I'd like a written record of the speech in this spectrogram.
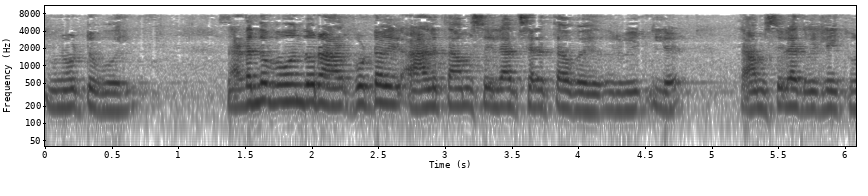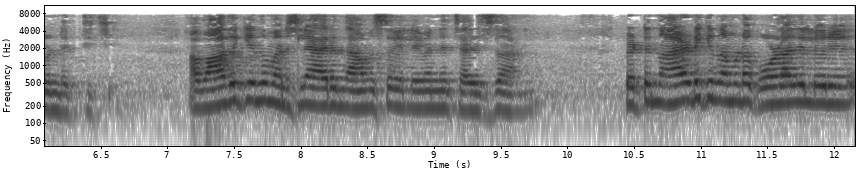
മുന്നോട്ട് പോയി. നടന്നു പോകുന്ന ഒരു ആൾക്കൂട്ടം ആൾ താമസമില്ലാത്ത സ്ഥലത്താണ് പോയത്. ഒരു വീട്ടിൽ താമസമില്ലാത്ത വീട്ടിലേക്ക് കൊണ്ടെത്തിച്ച് ആ വാതയ്ക്കൊന്നും മനസ്സിലാരും ആരും താമസമില്ല. ഇവനെ ചതിച്ചതാണ്. പെട്ടെന്ന് ആയിടയ്ക്ക് നമ്മുടെ കോളേജിൽ ഒരു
